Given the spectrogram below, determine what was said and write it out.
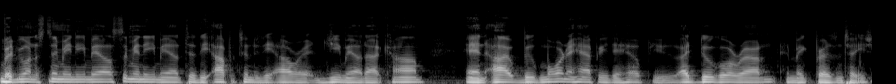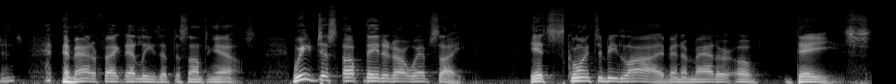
but if you want to send me an email, send me an email to the opportunity hour at gmail.com. And I'll be more than happy to help you. I do go around and make presentations. And matter of fact, that leads up to something else. We've just updated our website. It's going to be live in a matter of days.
